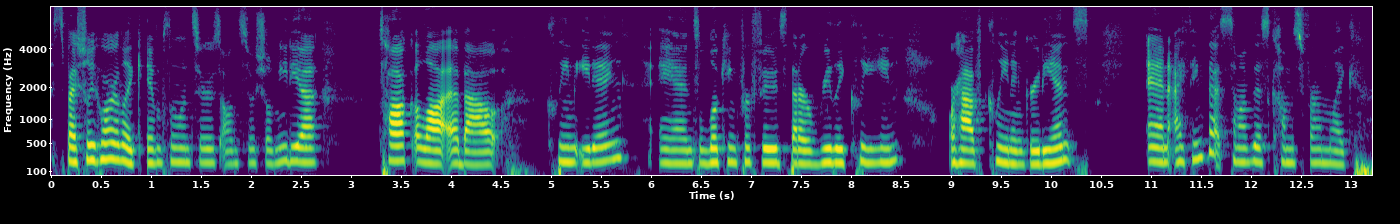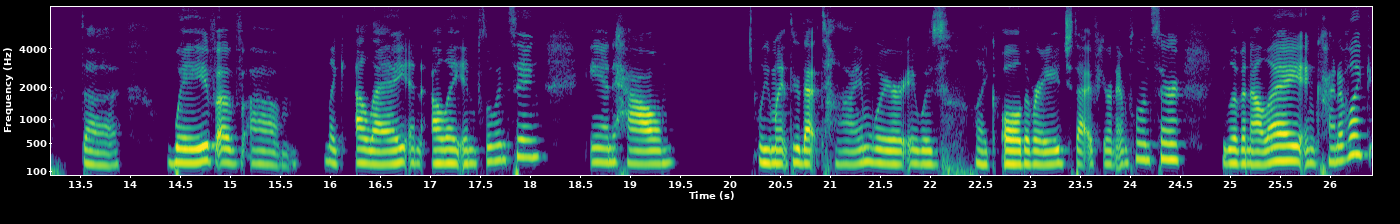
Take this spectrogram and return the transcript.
especially who are like influencers on social media, talk a lot about clean eating and looking for foods that are really clean or have clean ingredients. And I think that some of this comes from like the wave of um, like LA and LA influencing and how we went through that time where it was like all the rage that if you're an influencer, you live in LA and kind of like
